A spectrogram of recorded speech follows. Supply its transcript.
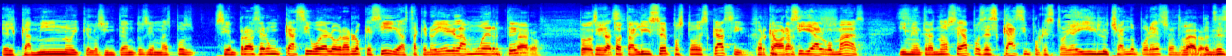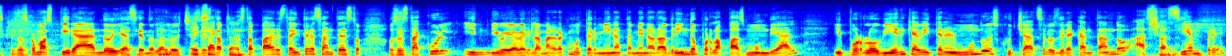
el camino y que los intentos y demás, pues siempre va a ser un casi voy a lograr lo que sigue, hasta que no llegue la muerte. Claro, que totalice, pues todo es casi, porque ahora sigue algo más. Y mientras no sea, pues es casi, porque estoy ahí luchando por eso, ¿no? Claro. Entonces, Estás como aspirando y haciendo la lucha. Sí, Está, Exacto. está padre, está interesante esto. O sea, está cool. Y digo, y a ver, la manera como termina también. Ahora brindo por la paz mundial y por lo bien que habita en el mundo. Escuchad, se los diré cantando. Hasta siempre.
